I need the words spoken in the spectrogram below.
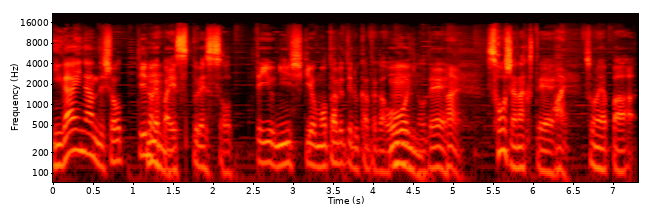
苦いなんでしょっていうのがやっぱエスプレッソっていう認識を持たれてる方が多いので、うん。はい、そうじゃなくて、はい、そのやっぱ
